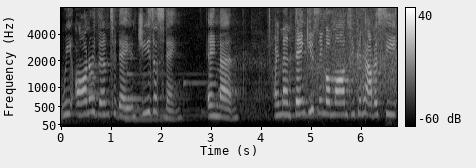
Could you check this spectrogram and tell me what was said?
We honor them today. In Jesus' name, amen. Amen. Thank you, single moms. You can have a seat.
